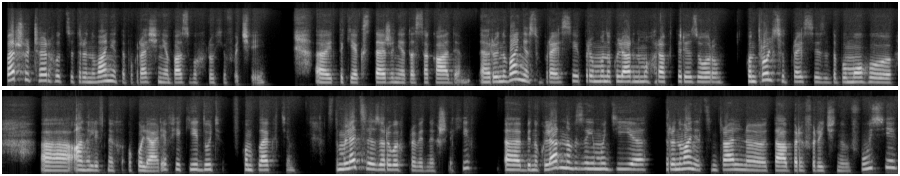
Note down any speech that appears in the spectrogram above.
В першу чергу це тренування та покращення базових рухів очей, е, такі як стеження та сакади, руйнування супресії при монокулярному характері зору, контроль супресії за допомогою е, ангелівних окулярів, які йдуть в комплекті, стимуляція зорових провідних шляхів, е, бінокулярна взаємодія, тренування центральної та периферичної фузії,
